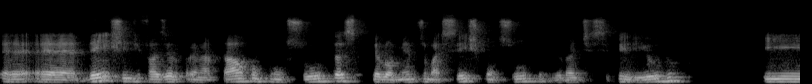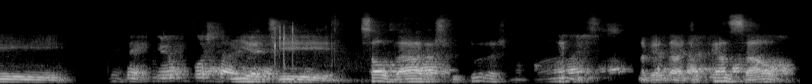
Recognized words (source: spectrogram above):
é, é, deixem de fazer o pré-natal com consultas, pelo menos umas seis consultas durante esse período, e Bem, eu gostaria de saudar as futuras mamães, na verdade, o casal,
